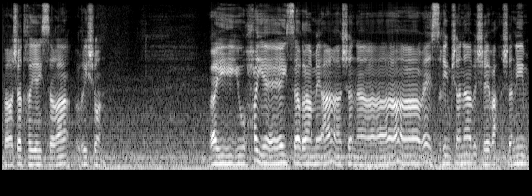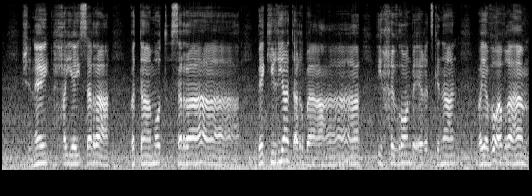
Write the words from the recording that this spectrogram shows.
פרשת חיי שרה, ראשון. ויהיו חיי שרה מאה שנה, ועשרים שנה ושבע שנים, שני חיי שרה, ותמות שרה, בקריית ארבע, היא חברון בארץ כנען, ויבוא אברהם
